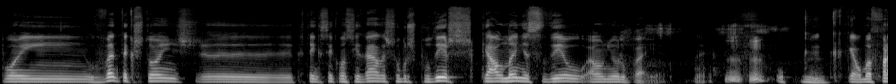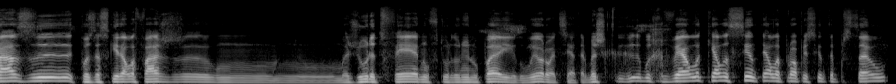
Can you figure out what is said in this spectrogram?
põe, levanta questões uh, que têm que ser consideradas sobre os poderes que a Alemanha cedeu à União Europeia. Né? Uhum. O que, que, é uma frase, depois a seguir ela faz eh, um, uma jura de fé no futuro da União Europeia, do euro, etc. Mas que revela que ela sente, ela própria sente a pressão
